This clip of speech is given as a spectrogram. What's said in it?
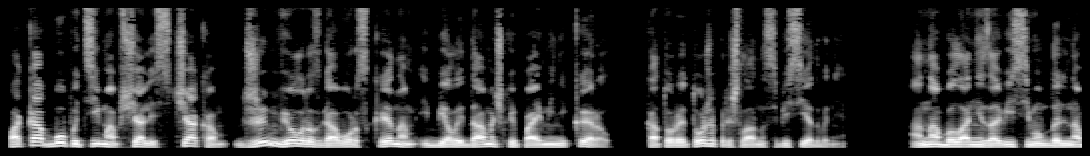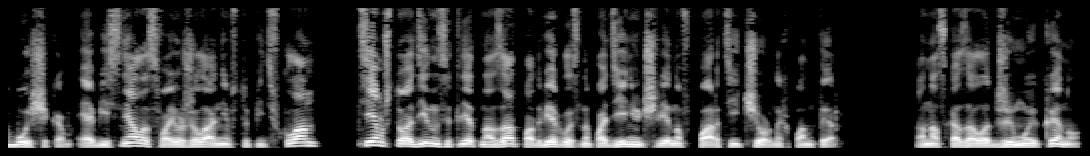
Пока Боб и Тим общались с Чаком, Джим вел разговор с Кеном и белой дамочкой по имени Кэрол, которая тоже пришла на собеседование. Она была независимым дальнобойщиком и объясняла свое желание вступить в клан тем, что 11 лет назад подверглась нападению членов партии «Черных пантер». Она сказала Джиму и Кену,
